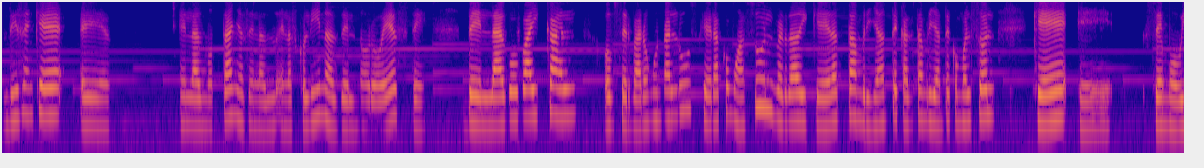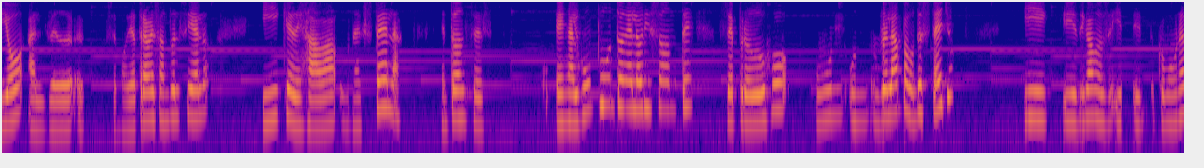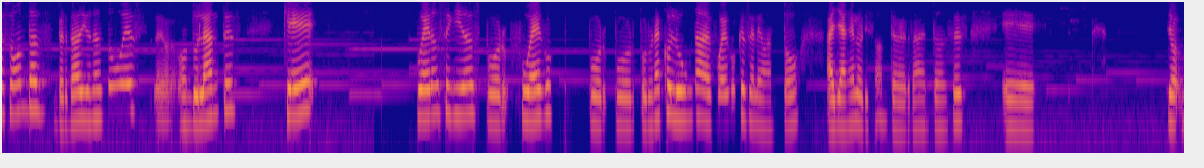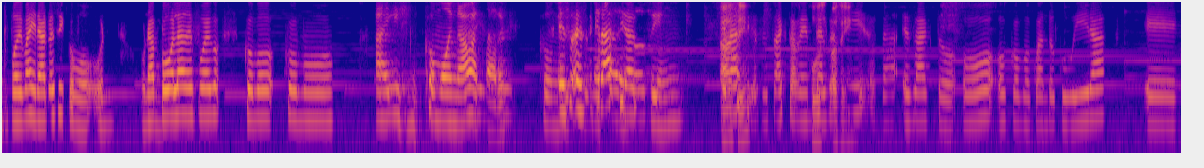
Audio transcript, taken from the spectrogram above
dicen que eh, en las montañas, en las, en las colinas del noroeste del lago Baikal, observaron una luz que era como azul, ¿verdad? Y que era tan brillante, casi tan brillante como el sol, que eh, se movió alrededor, se movió atravesando el cielo y que dejaba una estela. Entonces, en algún punto en el horizonte se produjo un, relámpago, un destello, y, digamos, como unas ondas, ¿verdad? Y unas nubes eh, ondulantes que fueron seguidas por fuego, por, por, una columna de fuego que se levantó allá en el horizonte, ¿verdad? Entonces, eh, yo puedo imaginar así como una bola de fuego, como, como... Ay, como en Avatar. Eso es gracias. Ah, gracias, exactamente. exacto. O, o, como cuando Kubira eh,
